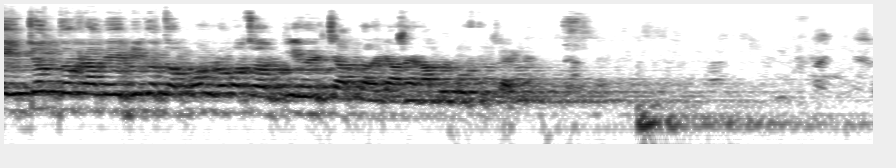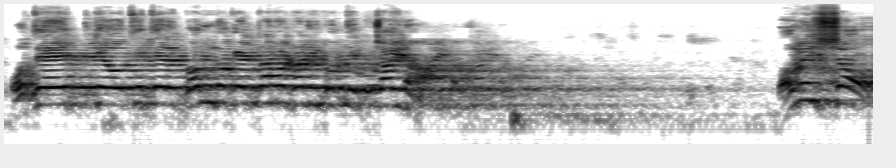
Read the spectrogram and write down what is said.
এই চোদ্দ গ্রামে বিগত পনেরো বছর কি হয়েছে আপনারা জানেন, আমি বলতে চাই অতীতকে অতীতের গন্ধকে টানাটানি করতে চাই না। ভবিষ্যৎ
